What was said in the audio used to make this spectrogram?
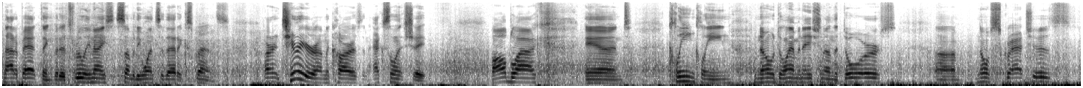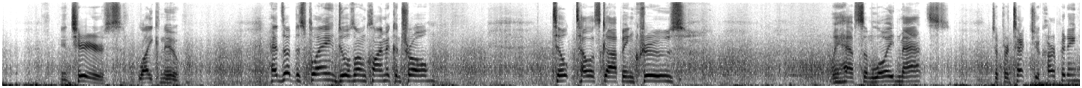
Not a bad thing, but it's really nice that somebody went to that expense. Our interior on the car is in excellent shape all black and clean clean. No delamination on the doors um, no scratches. Interiors like new. Heads up display dual zone climate control tilt telescoping cruise we have some Lloyd mats to protect your carpeting.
